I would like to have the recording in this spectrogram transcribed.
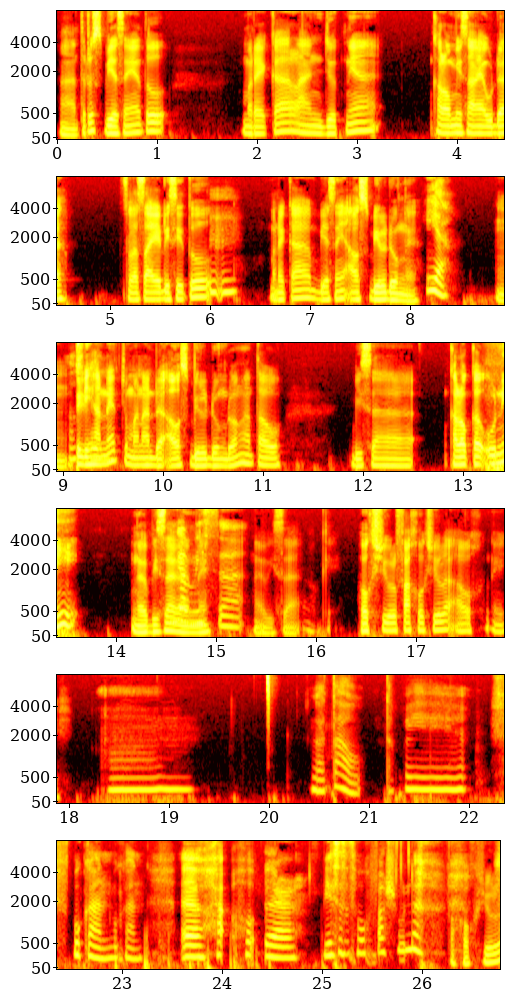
Nah, terus biasanya tuh mereka lanjutnya kalau misalnya udah selesai di situ, Mm-mm. mereka biasanya Ausbildung ya? Iya. Hmm. Pilihannya cuma ada Ausbildung doang atau bisa kalau ke uni nggak bisa nggak kan ya? bisa Nggak bisa. Oke. Hochschule, Fachhochschule auch nicht. Hmm, nggak tahu tapi bukan bukan eh ha, ho, eh, biasa Fachhochschule Fachhochschule?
